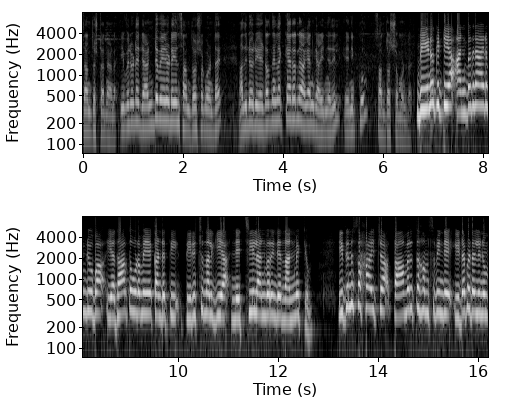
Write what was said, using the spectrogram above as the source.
സന്തുഷ്ടനാണ്. ഇവരുടെ രണ്ടുപേരുടെയും സന്തോഷം കൊണ്ട് അതിനൊരു ഇടനിലക്കാരനാകാൻ കഴിഞ്ഞതിൽ എനിക്കും സന്തോഷമുണ്ട്. വീണു കിട്ടിയ അൻപതിനായിരം രൂപ യഥാർത്ഥ ഉടമയെ കണ്ടെത്തി തിരിച്ചു നൽകിയ നെച്ചിയിൽ അൻവറിന്റെ നന്മയ്ക്കും ഇതിനു സഹായിച്ച താമരത്ത് ഹംസുവിന്റെ ഇടപെടലിനും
